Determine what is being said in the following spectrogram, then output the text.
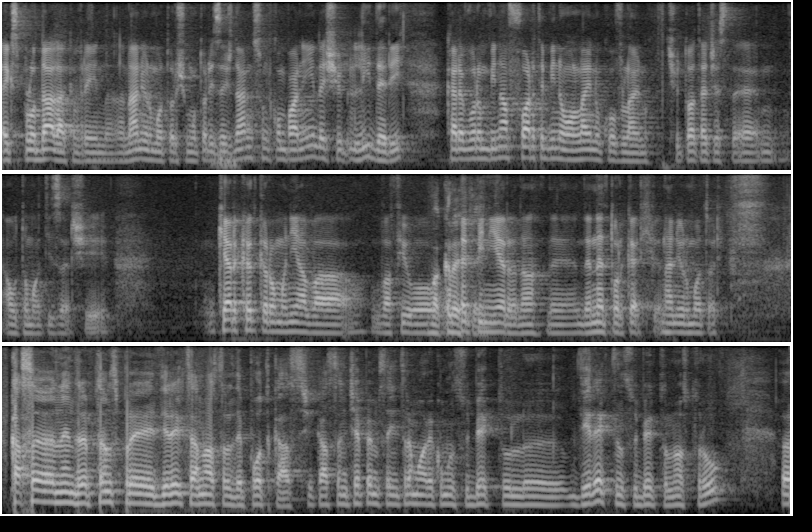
exploda, dacă vrei, în, în anii următori și următorii zeci de ani, sunt companiile și liderii care vor îmbina foarte bine online-ul cu offline-ul și toate aceste um, automatizări. Și chiar cred că România va, va fi o, Va o crește. pepinieră da, de, de networkări în anii următori. Ca să ne îndreptăm spre direcția noastră de podcast și ca să începem să intrăm oarecum în subiectul, uh, direct în subiectul nostru, uh,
